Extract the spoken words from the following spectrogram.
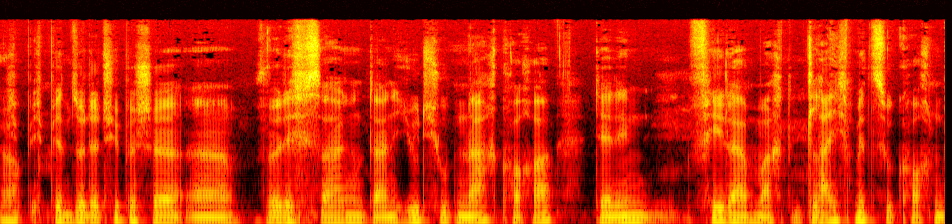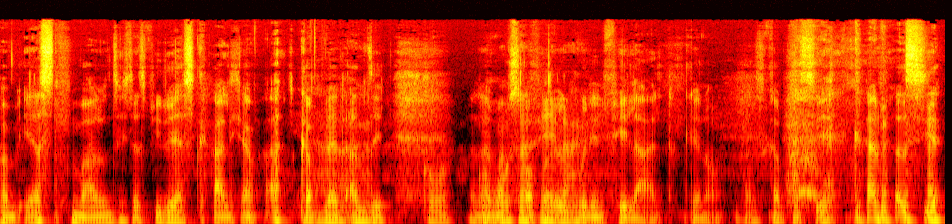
Ja. Ich, ich, bin so der typische, äh, würde ich sagen, dann YouTube-Nachkocher, der den Fehler macht, gleich mitzukochen beim ersten Mal und sich das Video erst gar nicht komplett ja, ansieht. Gro und dann macht man irgendwo den Fehler an. Genau, das kann passieren. kann passieren.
